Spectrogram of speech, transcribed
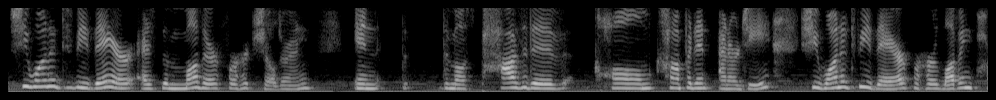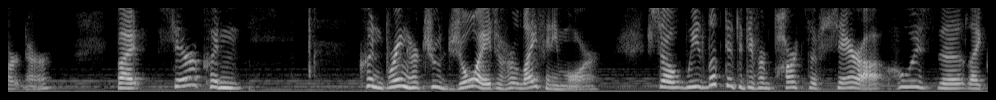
She wanted to be there as the mother for her children in the, most positive calm, confident energy. She wanted to be there for her loving partner, but Sarah couldn't couldn't bring her true joy to her life anymore. So we looked at the different parts of Sarah, who is the like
